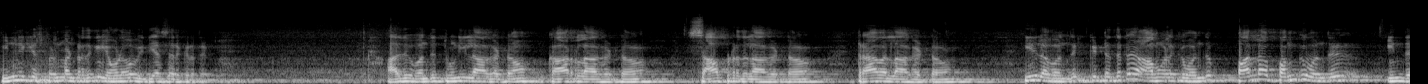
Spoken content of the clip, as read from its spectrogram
இன்னைக்கு ஸ்பெண்ட் பண்ணுறதுக்கு எவ்வளவோ வித்தியாசம் இருக்கிறது. அது வந்து துணியில் ஆகட்டும் காரில் ஆகட்டும் சாப்பிட்றதுல ஆகட்டும் ட்ராவல் ஆகட்டும் இதில் வந்து கிட்டத்தட்ட அவங்களுக்கு வந்து பல பங்கு வந்து இந்த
